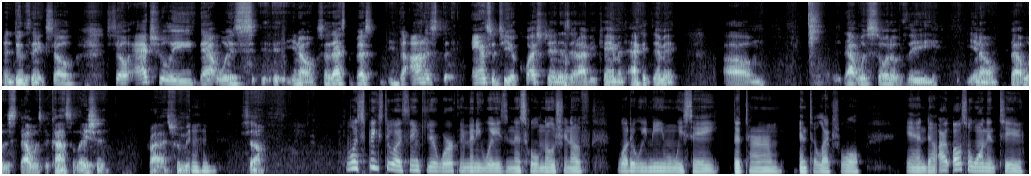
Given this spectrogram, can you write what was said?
and do things. So so actually that was you know so that's the best the honest answer to your question is that i became an academic. Um, that was sort of the you know that was that was the consolation prize for me. Mm-hmm. So, well, it speaks to I think your work in many ways, in this whole notion of what do we mean when we say the term intellectual. And uh, I also wanted to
